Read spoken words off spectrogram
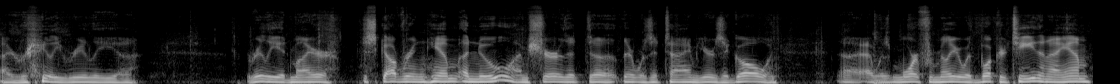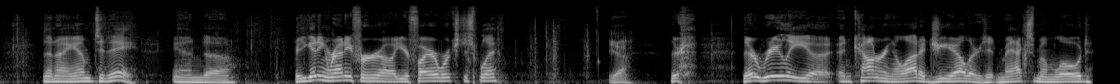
I really, really, uh, really admire discovering him anew. I'm sure that uh, there was a time years ago when uh, I was more familiar with Booker T than I am than I am today. And uh, are you getting ready for uh, your fireworks display? Yeah. They're they're really uh, encountering a lot of GLers at maximum load.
